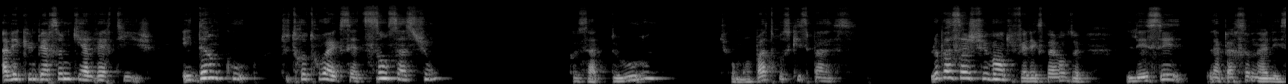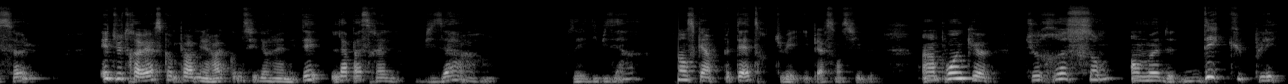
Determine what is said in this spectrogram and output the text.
avec une personne qui a le vertige. Et d'un coup, tu te retrouves avec cette sensation que ça tourne, tu comprends pas trop ce qui se passe. Le passage suivant, tu fais l'expérience de laisser la personne aller seule, et tu traverses comme par miracle, comme si de rien n'était, la passerelle. Bizarre. Hein? Vous avez dit bizarre Dans ce cas, peut-être tu es hypersensible. À un point que tu ressens en mode décuplé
